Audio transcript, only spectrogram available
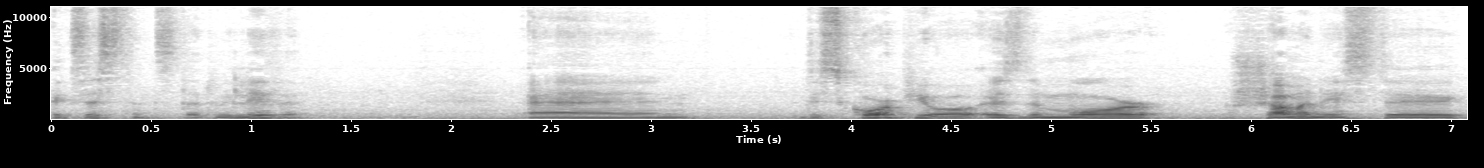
existence that we live in. And the Scorpio is the more shamanistic,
